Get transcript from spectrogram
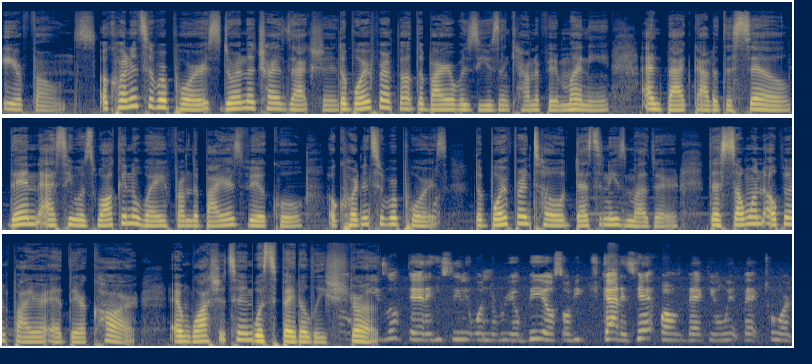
earphones. According to reports, during the transaction, the boyfriend felt the buyer was using counterfeit money and backed out of the sale. Then, as he was walking away from the buyer's vehicle, according to reports, the boyfriend told Destiny's mother that someone opened fire at their car and Washington was fatally struck. He looked at it, he seen it wasn't the real bill, so he got his headphones back and went back toward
